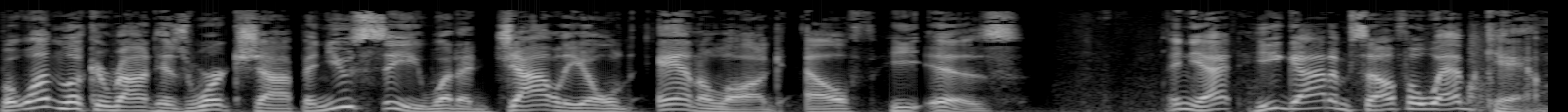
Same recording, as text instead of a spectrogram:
but one look around his workshop and you see what a jolly old analog elf he is. And yet, he got himself a webcam.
